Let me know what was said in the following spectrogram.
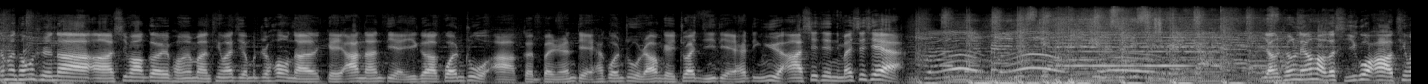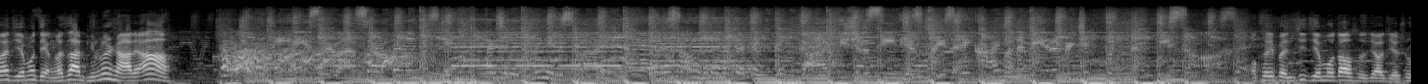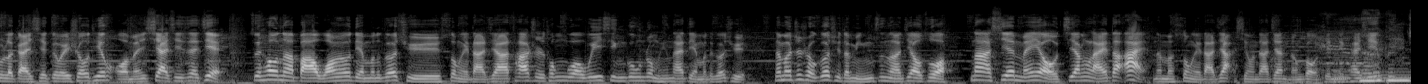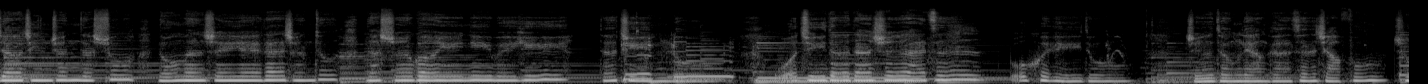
那么同时呢，啊，希望各位朋友们听完节目之后呢，给阿南点一个关注啊，给本人点一下关注，然后给专辑点一下订阅啊，谢谢你们，谢谢。养成良好的习惯啊，听完节目点个赞、评论啥的啊。所以本期节目到此就要结束了，感谢各位收听，我们下期再见。最后呢，把网友点播的歌曲送给大家，它是通过微信公众平台点播的歌曲。那么这首歌曲的名字呢，叫做《那些没有将来的爱》。那么送给大家，希望大家能够天天开心。本叫青春的书，落满岁月的尘土，那是关于你唯一的记录。我记得，但是爱字不会读。只懂两个字叫付出。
